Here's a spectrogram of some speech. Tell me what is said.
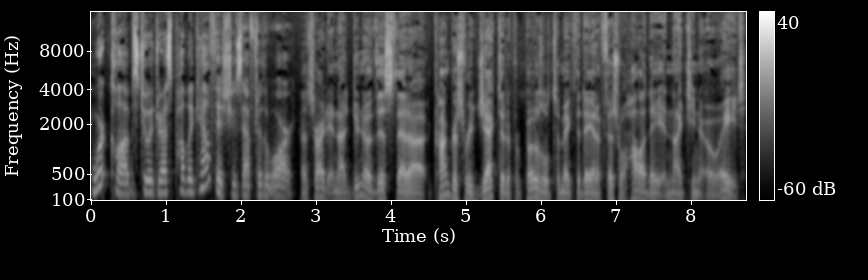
work clubs to address public health issues after the war. That's right. And I do know this that uh, Congress rejected a proposal to make the day an official holiday in 1908.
